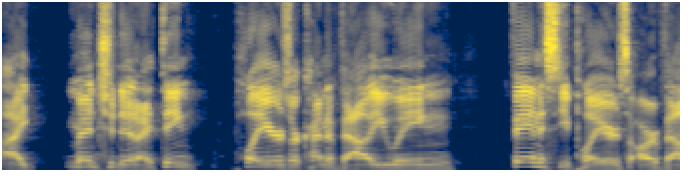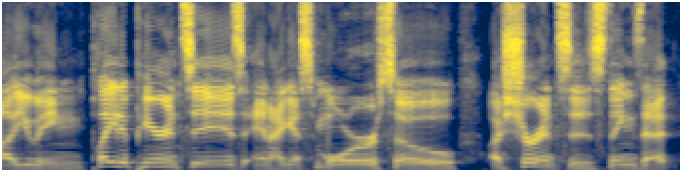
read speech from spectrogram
I mentioned it. I think players are kind of valuing fantasy players are valuing plate appearances and I guess more so assurances, things that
